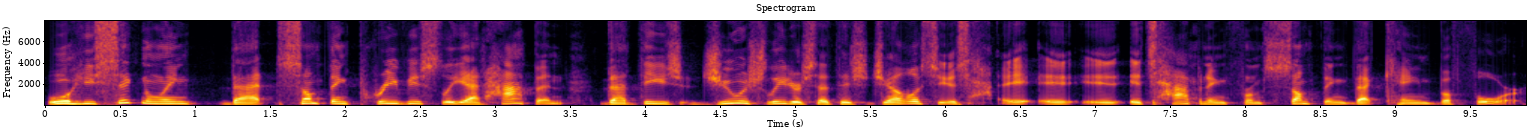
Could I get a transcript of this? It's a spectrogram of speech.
Well, he's signaling that something previously had happened, that these Jewish leaders, that this jealousy is it's happening from something that came before.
